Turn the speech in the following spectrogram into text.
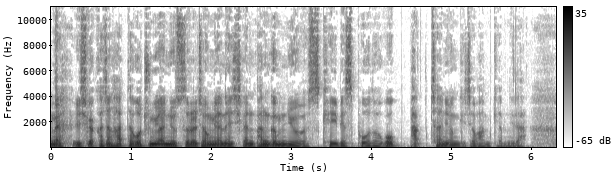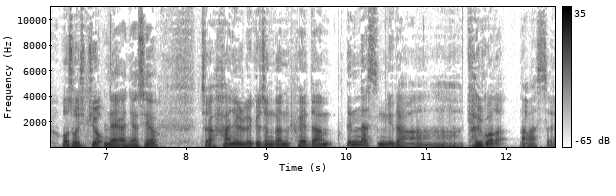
네, 이 시각 가장 핫하고 중요한 뉴스를 정리하는 시간 방금 뉴스 KBS 보도국 박찬영 기자와 함께합니다. 어서 오십시오. 네, 안녕하세요. 자, 한일 외교장관 회담 끝났습니다. 아, 결과가 나왔어요.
